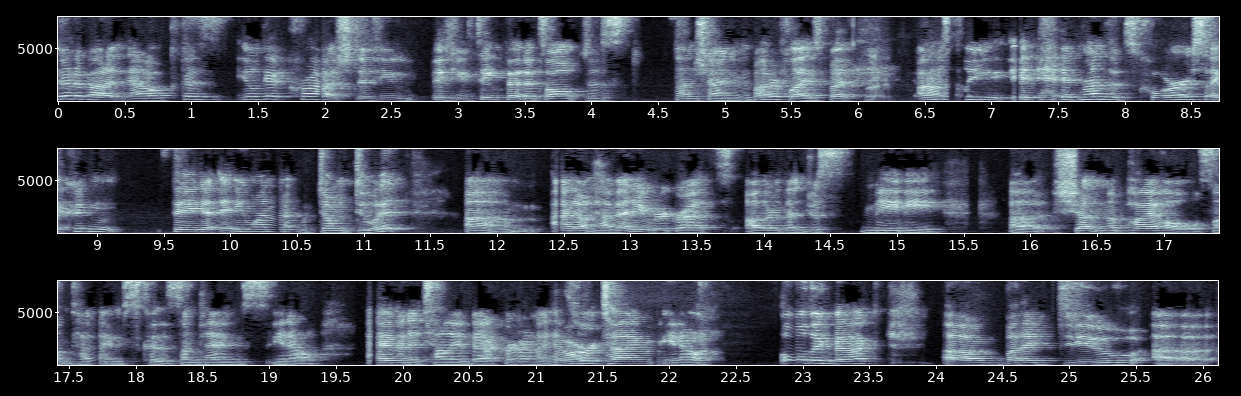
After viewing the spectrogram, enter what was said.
good about it now because you'll get crushed if you if you think that it's all just sunshine and butterflies. But right. honestly, it it runs its course. I couldn't say to anyone, "Don't do it." Um, I don't have any regrets other than just maybe uh, shutting the pie hole sometimes because sometimes you know I have an Italian background. I have a hard time, you know, holding back. Um, but I do uh,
